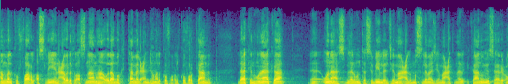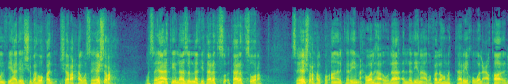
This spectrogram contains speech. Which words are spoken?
أما الكفار الأصليين عبدة الأصنام هؤلاء مكتمل عندهم الكفر الكفر كامل. لكن هناك آه، أناس من المنتسبين للجماعة المسلمة جماعة كانوا يسارعون في هذه الشبه وقد شرح وسيشرح وسيأتي لازلنا في ثالث ثالث سورة. سيشرح القرآن الكريم أحوال هؤلاء الذين أغفلهم التاريخ والعقائد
